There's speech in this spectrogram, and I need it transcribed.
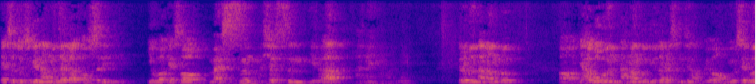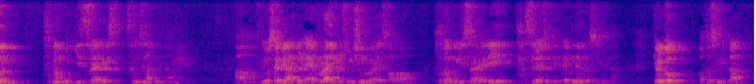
에서 족속에 남은 자가 없으리니 여호와께서 말씀하셨음이라 아멘. 여러분 남한국 어, 야곱은 남한국 유다를 상징하고요. 요셉은 북왕국 이스라엘을 상징합니다. 아, 요셉의 아들 에브라임을 중심으로 해서 북왕국 이스라엘이 다스려졌기 때문에 그렇습니다. 결국 어떻습니까?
